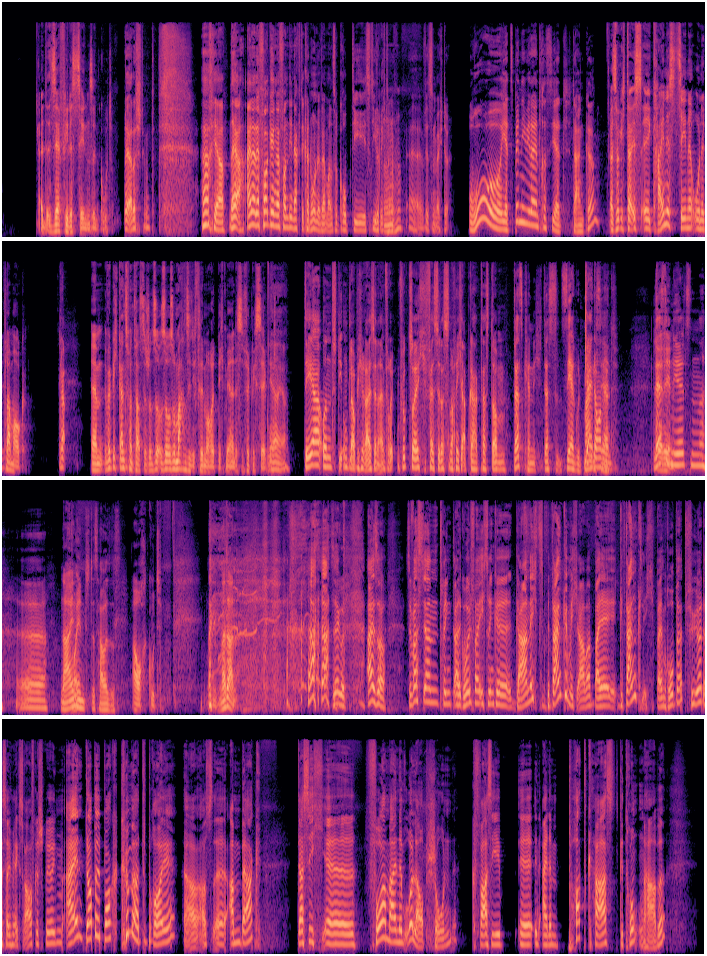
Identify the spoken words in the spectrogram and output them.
Äh, Sehr viele Szenen sind gut. Ja, das stimmt. Ach ja, naja, einer der Vorgänger von Die nackte Kanone, wenn man so grob die Stilrichtung äh, wissen möchte. Oh, jetzt bin ich wieder interessiert. Danke. Also wirklich, da ist äh, keine Szene ohne Klamauk. Ja. Ähm, wirklich ganz fantastisch. Und so, so, so machen sie die Filme heute nicht mehr. Das ist wirklich sehr gut. Ja, ja. Der und die unglaubliche Reise in einem verrückten Flugzeug, falls du das noch nicht abgehackt hast, Dom. Das kenne ich. Das ist sehr gut. Mag sehr. it. Leslie. Nielsen, äh, Nein, Freund des Hauses. auch gut. Na dann. Sehr gut. Also, Sebastian trinkt alkoholfrei, ich trinke gar nichts, bedanke mich aber bei gedanklich beim Robert für, das habe ich mir extra aufgeschrieben, ein Doppelbock Kümmertbräu ja, aus äh, Amberg, das ich äh, vor meinem Urlaub schon quasi äh, in einem Podcast getrunken habe,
